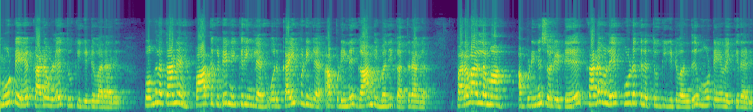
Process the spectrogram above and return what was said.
மூட்டைய கடவுளை தூக்கிக்கிட்டு வராரு. உங்களை தானே பாத்துக்கிட்டே நிக்கிறீங்களே ஒரு கைப்பிடிங்க அப்படின்னு காந்திமதி கத்துறாங்க. பரவாயில்லம்மா அப்படின்னு சொல்லிட்டு கடவுளை கூடத்துல தூக்கிக்கிட்டு வந்து மூட்டையை வைக்கிறாரு.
